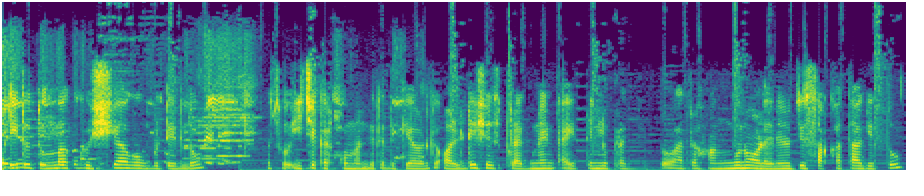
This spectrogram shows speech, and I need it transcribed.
ಪ್ರೀತು ತುಂಬಾ ಖುಷಿಯಾಗಿ ಹೋಗ್ಬಿಟ್ಟಿದ್ಲು ಸೊ ಈಚೆ ಕರ್ಕೊಂಡ್ ಬಂದಿರೋದಕ್ಕೆ ಅವಳಿಗೆ ಆಲ್ರೆಡಿ ಶೀಸ್ ಪ್ರೆಗ್ನೆಂಟ್ ಐದು ತಿಂಗಳು ಪ್ರೆಗ್ನೆಂಟ್ ಆದ್ರೆ ಹಂಗೂ ಅವಳ ಎನರ್ಜಿ ಸಖತ್ತಾಗಿತ್ತು.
